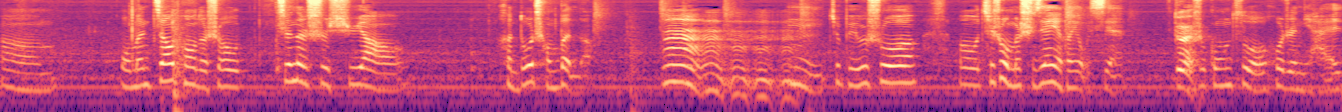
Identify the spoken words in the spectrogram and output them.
嗯，我们交朋友的时候。真的是需要很多成本的，嗯嗯嗯嗯嗯，就比如说，呃，其实我们时间也很有限，对，是工作或者你还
